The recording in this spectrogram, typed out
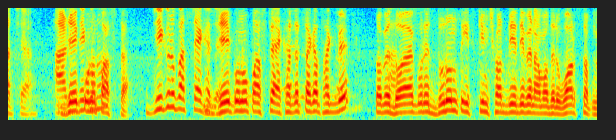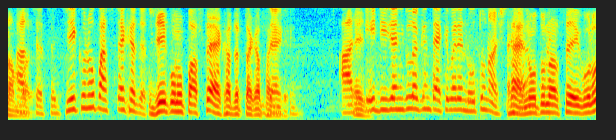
আচ্ছা যে কোনো পাঁচটা। যে কোনো পাঁচটা এক হাজার। যে কোনো পাঁচটা এক হাজার টাকা থাকবে। তবে দয়া করে দুরন্ত স্ক্রিনশট দিয়ে দিবেন আমাদের হোয়াটসঅ্যাপ নাম্বার আচ্ছা আচ্ছা। যে কোনো পাঁচটা এক হাজার। যে কোনো পাঁচটা এক হাজার টাকা থাকবে। আর এই ডিজাইনগুলো কিন্তু একেবারে নতুন আসছে হ্যাঁ নতুন আসছে এগুলো।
